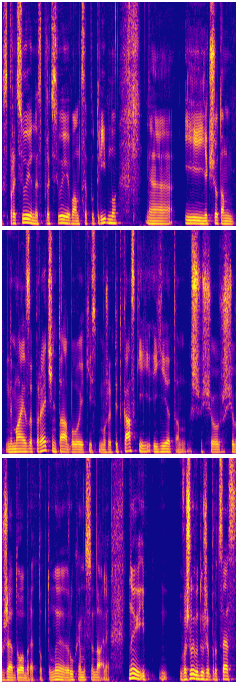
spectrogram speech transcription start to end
спрацює, не спрацює, вам це потрібно. Е, І якщо там немає заперечень, та або якісь може підказки є, там що, що, що вже добре, тобто ми рухаємося далі. Ну і важливий дуже процес.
